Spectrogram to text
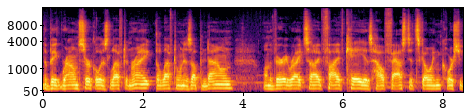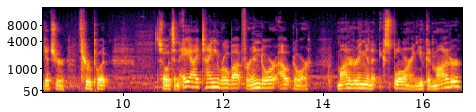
the big round circle is left and right. The left one is up and down on the very right side, 5K is how fast it's going. Of course, you get your throughput. So it's an AI tiny robot for indoor, outdoor, monitoring and exploring. You can monitor,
